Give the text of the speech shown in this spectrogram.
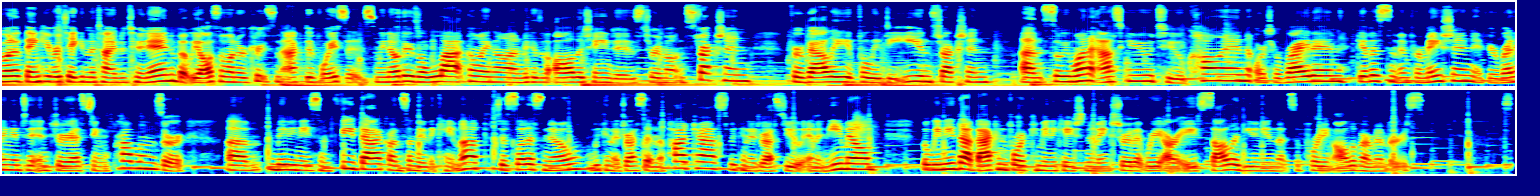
We want to thank you for taking the time to tune in, but we also want to recruit some active voices. We know there's a lot going on because of all the changes to remote instruction, for Valley fully DE instruction, um, so we want to ask you to call in or to write in, give us some information if you're running into interesting problems or um, maybe need some feedback on something that came up. Just let us know. We can address it in the podcast. We can address you in an email. But we need that back and forth communication to make sure that we are a solid union that's supporting all of our members.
